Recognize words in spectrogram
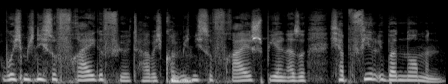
wo ich mich nicht so frei gefühlt habe. Ich konnte mich nicht so frei spielen. Also ich habe viel übernommen.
